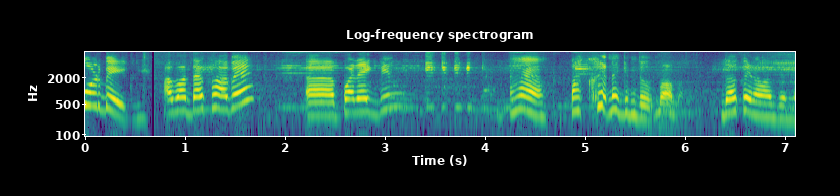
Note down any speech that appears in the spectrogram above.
করবেই। আবার দেখা হবে আহ, পরে একদিন হ্যাঁ? রাগ করে না কিন্তু না না আমার জন্য।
